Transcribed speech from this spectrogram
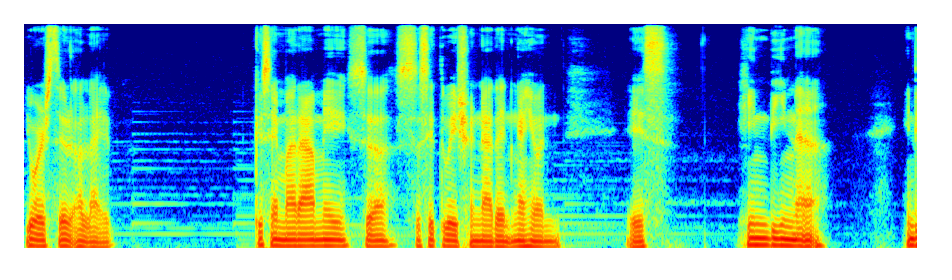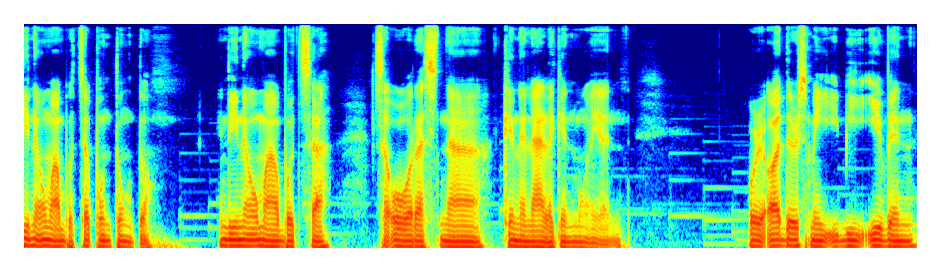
you are still alive. Kasi marami sa, sa situation natin ngayon is hindi na hindi na umabot sa puntong to. Hindi na umabot sa sa oras na kinalalagyan mo ngayon. Or others may be even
